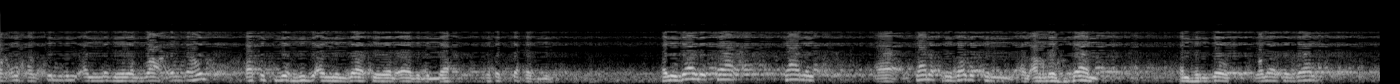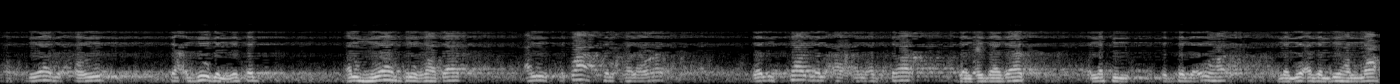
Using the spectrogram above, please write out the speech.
الروح الكلي الذي هو الله عندهم وتصبح جزءا من ذاته والعياذ بالله وتتحد به. فلذلك كانت آه كانت لذلك الرهبان الهندوس ولا تزال الصيام الطويل تعذيب الجسد الهيام في الغابات الانقطاع في الخلوات والإفساد الأذكار والعبادات التي ابتدعوها لم يأذن بها الله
